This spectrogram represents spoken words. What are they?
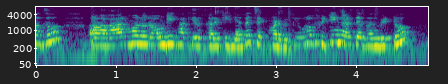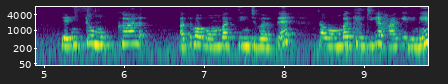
ಮೊದಲು ಹಾರ್ಮೋನ್ ರೌಂಡಿಂಗ್ ಹಾಕಿರೋದು ಕರೆಕ್ಟ್ ಇದೆಯಾ ಅಂತ ಚೆಕ್ ಮಾಡಬೇಕು. ಇವರು ಫಿಟ್ಟಿಂಗ್ ಅಳತೆ ಬಂದ್ಬಿಟ್ಟು ಎಂಟು ಮುಕ್ಕಾಲು ಅಥವಾ ಒಂಬತ್ತು ಇಂಚ್ ಬರುತ್ತೆ. ನಾವು ಒಂಬತ್ತು ಇಂಚಿಗೆ ಹಾಕಿದ್ದೀನಿ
